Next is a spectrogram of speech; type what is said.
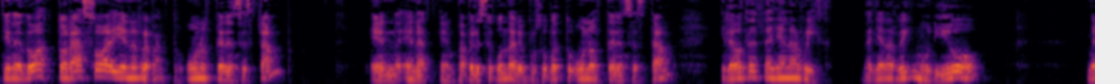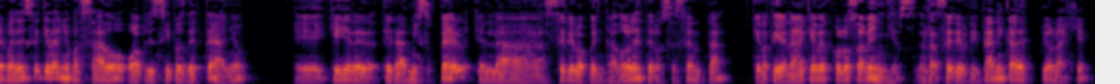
tiene dos actorazos ahí en el reparto. Uno es Terence Stamp, en, en, en papeles secundarios, por supuesto. Uno es Terence Stamp y la otra es Diana Rigg. Diana Rigg murió, me parece que el año pasado o a principios de este año, eh, que ella era, Miss Pell en la serie Los Vengadores de los 60, que no tiene nada que ver con los Avengers, en la serie británica de espionaje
